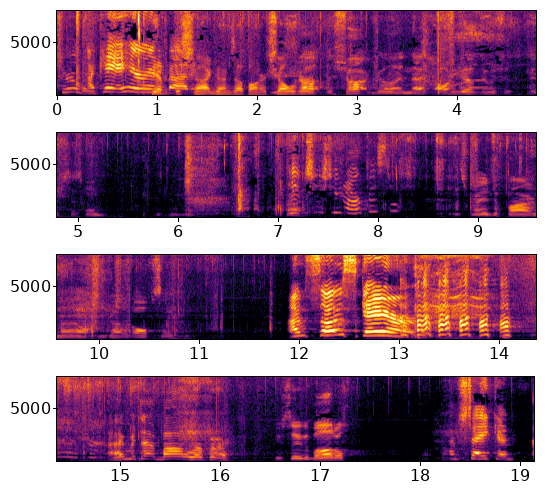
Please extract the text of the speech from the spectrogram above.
Surely. I can't hear Yeah, but the shotgun's up on her shoulder. Shot the shotgun. That all you gotta do is just it's just gonna Didn't she shoot our pistol? it's ready to fire now. You got it off safely. I'm so scared. Aim at that bottle up there. You see the bottle? I'm shaking.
